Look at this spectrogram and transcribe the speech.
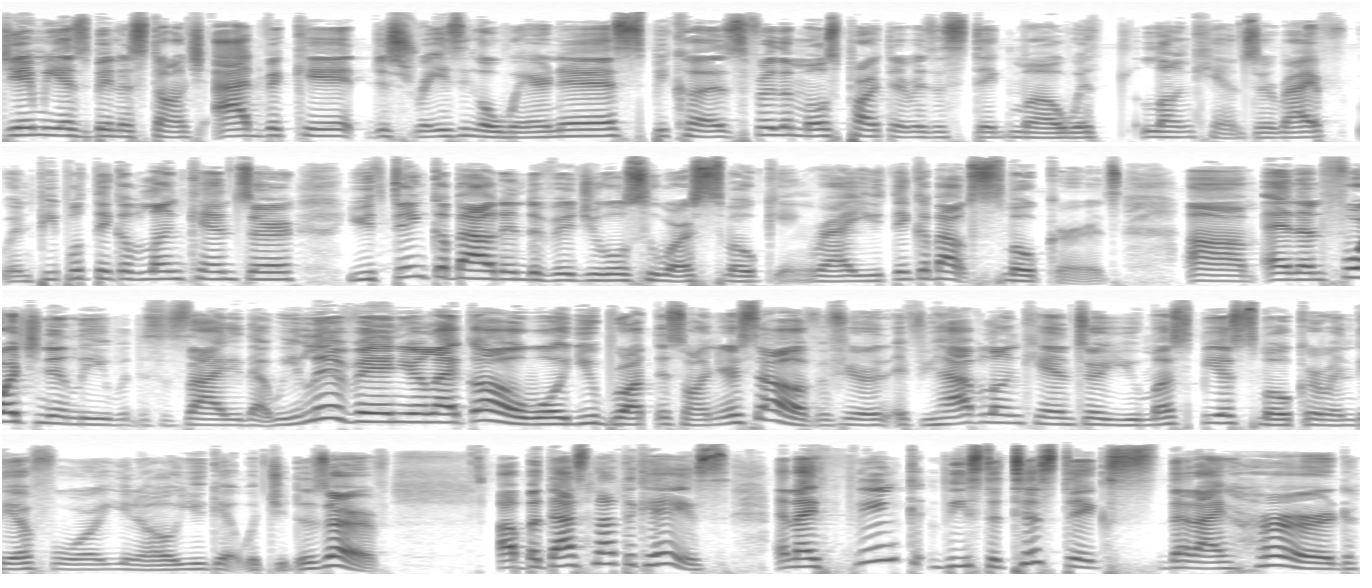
Jamie has been a staunch advocate, just raising awareness because, for the most part, there is a stigma with lung cancer, right? When people think of lung cancer, you think about individuals who are smoking, right? You think about smokers. Um, and unfortunately, with the society that we live in, you're like, oh, well, you brought this on yourself. If you're if you have lung cancer, you must be a smoker, and therefore, you know, you get what you deserve. Uh, but that's not the case. And I think the statistics that I heard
